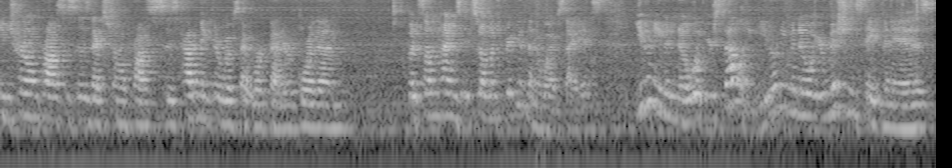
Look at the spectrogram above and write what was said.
internal processes, external processes, how to make their website work better for them. But sometimes it's so much bigger than a website. It's you don't even know what you're selling. You don't even know what your mission statement is.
